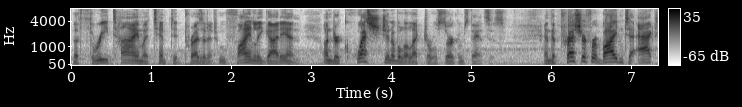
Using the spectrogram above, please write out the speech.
the three time attempted president who finally got in under questionable electoral circumstances. And the pressure for Biden to act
